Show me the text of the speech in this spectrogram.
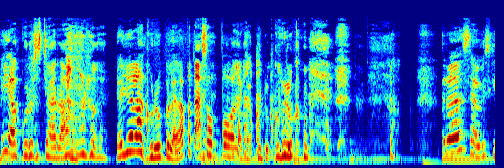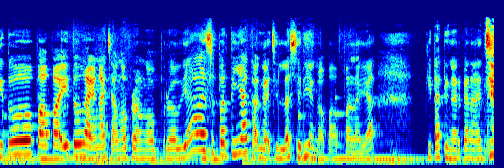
Iya, guru sejarah. Ya iyalah guruku lah, apa tak sopo lek gak guru guruku. Terus habis gitu papa itu kayak ngajak ngobrol-ngobrol ya sepertinya agak nggak jelas jadi ya nggak apa-apa lah ya kita dengarkan aja.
